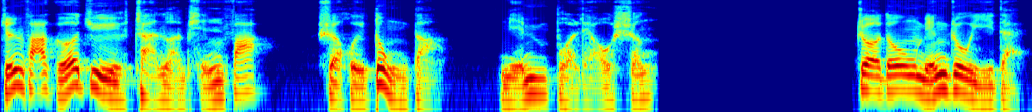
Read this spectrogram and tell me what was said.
军阀割据，战乱频发，社会动荡，民不聊生。浙东明州一带，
